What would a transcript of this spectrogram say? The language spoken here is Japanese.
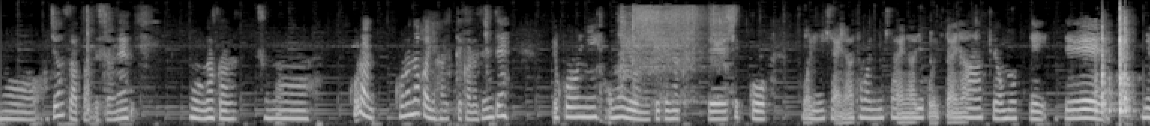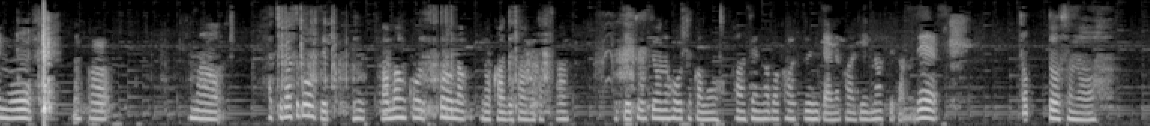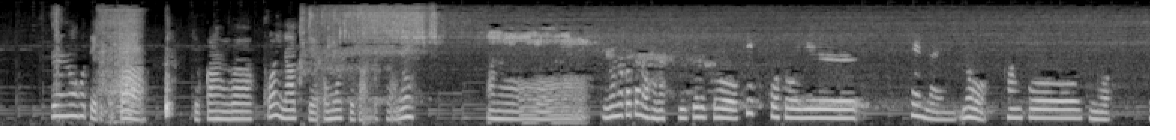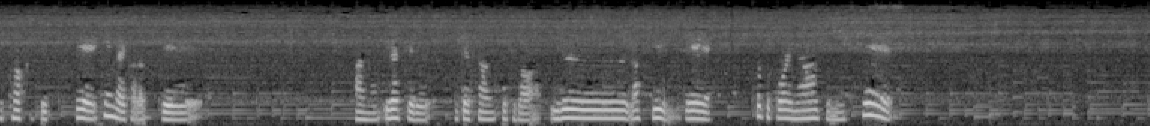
の、8月だったんですよね。もうなんか、その、コロコロナ禍に入ってから全然旅行に思うように行けてなくて、結構、泊まりに行きたいな、泊まりに行きたいな、旅行行きたいなって思っていて、でも、なんか、まあ、8月頃って、バンバンコロナの患者さんがたくさんいて、東京の方とかも感染が爆発みたいな感じになってたので、とその、普通のホテルとか、旅館は怖いなって思ってたんですよね。あのー、いろんな方のお話聞いてると、結構そういう、県内の観光地の宿泊施設って、県外からって、あの、いらしゃるお客さんたちがいるらしいので、ちょっと怖いなと思って、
